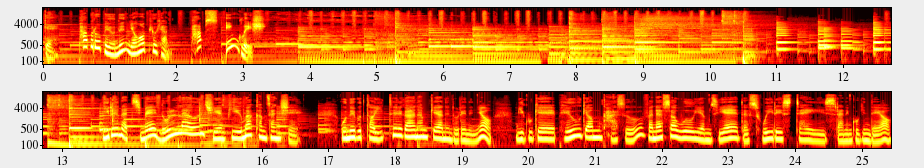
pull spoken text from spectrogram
재밌게 팝으로 배우는 영어 표현 Pops English 이른 아침에 놀라운 GMP 음악 감상실 오늘부터 이틀간 함께하는 노래는요. 미국의 배우 겸 가수 바네사 윌리엄스의 The Sweetest Days라는 곡인데요.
